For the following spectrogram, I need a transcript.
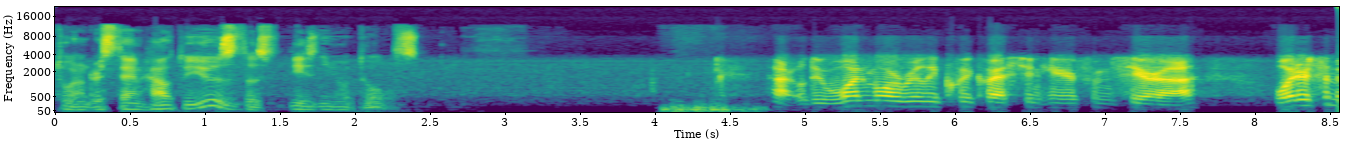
to understand how to use this, these new tools. All right, we'll do one more really quick question here from Sarah. What are some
